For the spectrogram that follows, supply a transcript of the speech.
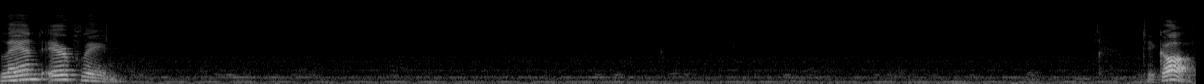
Land airplane. Take off.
